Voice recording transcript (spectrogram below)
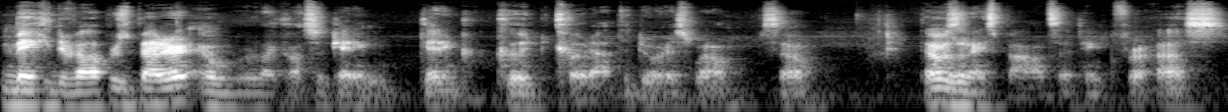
making developers better, and we were like also getting getting good code out the door as well. So that was a nice balance, I think, for us.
